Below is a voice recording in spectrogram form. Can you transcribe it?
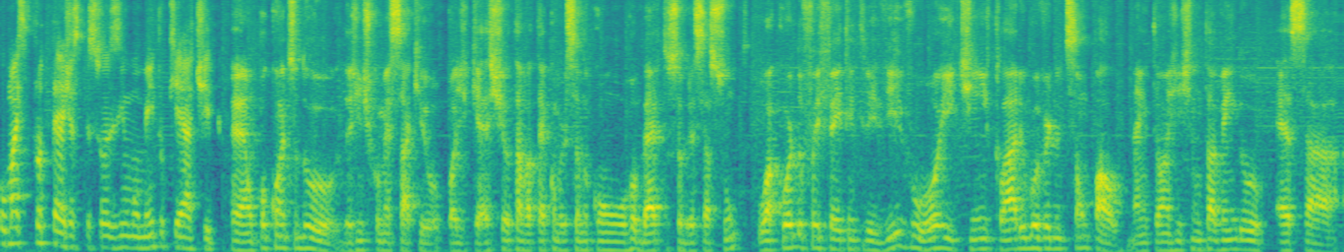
ou mais protege as pessoas em um momento que é atípico? É, um pouco antes do, da gente começar aqui o podcast, eu estava até conversando com o Roberto sobre esse assunto. O acordo foi feito entre Vivo, Oi, TIM, Claro e o governo de São Paulo. Né? Então a gente não está vendo essa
